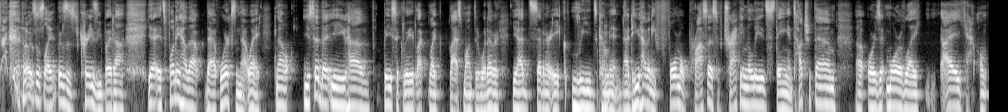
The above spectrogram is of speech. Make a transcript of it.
and I was just like, this is crazy. But uh, yeah, it's funny how that that works in that way. Now, you said that you have basically like like last month or whatever, you had seven or eight leads come mm-hmm. in. Now, do you have any formal process of tracking the leads, staying in touch with them, uh, or is it more of like I um,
